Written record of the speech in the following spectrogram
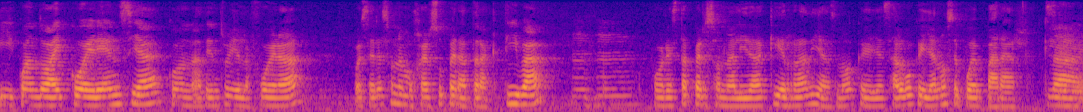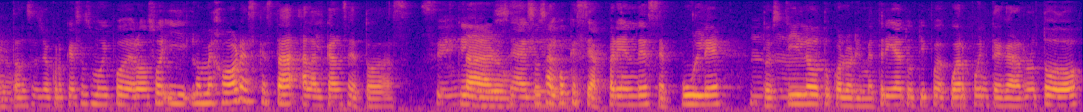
Y cuando hay coherencia con adentro y el afuera, pues eres una mujer súper atractiva por esta personalidad que irradias, ¿no? Que es algo que ya no se puede parar. Claro. Entonces yo creo que eso es muy poderoso y lo mejor es que está al alcance de todas. Sí. Claro. O sea, eso es algo que se aprende, se pule, tu estilo, tu colorimetría, tu tipo de cuerpo, integrarlo todo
